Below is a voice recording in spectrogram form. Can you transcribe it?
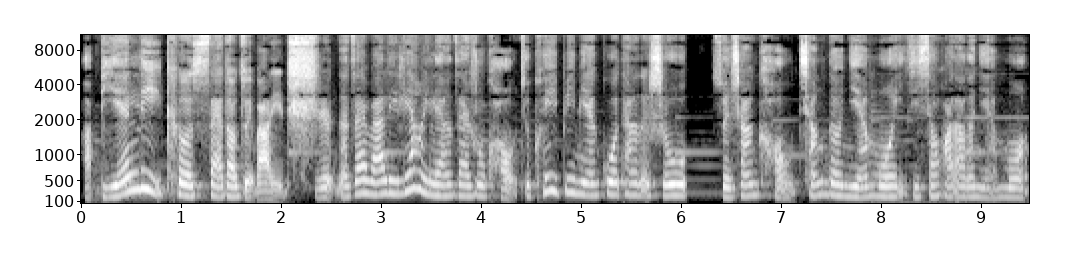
啊别立刻塞到嘴巴里吃，那在碗里晾一晾再入口，就可以避免过烫的食物损伤口腔的黏膜以及消化道的黏膜。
